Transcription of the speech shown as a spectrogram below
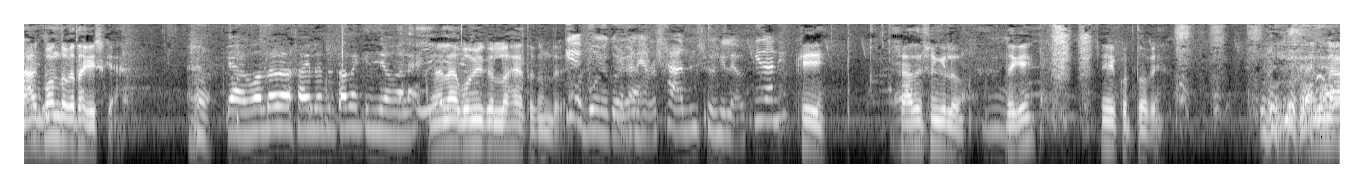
নাক বন্ধ করে থাকিস কে? বমি করল হ্যাঁ তখন বমি করবে আমরা সারাদিন কি জানি? কি? সারাদিন দেখি। এ করতে হবে। না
